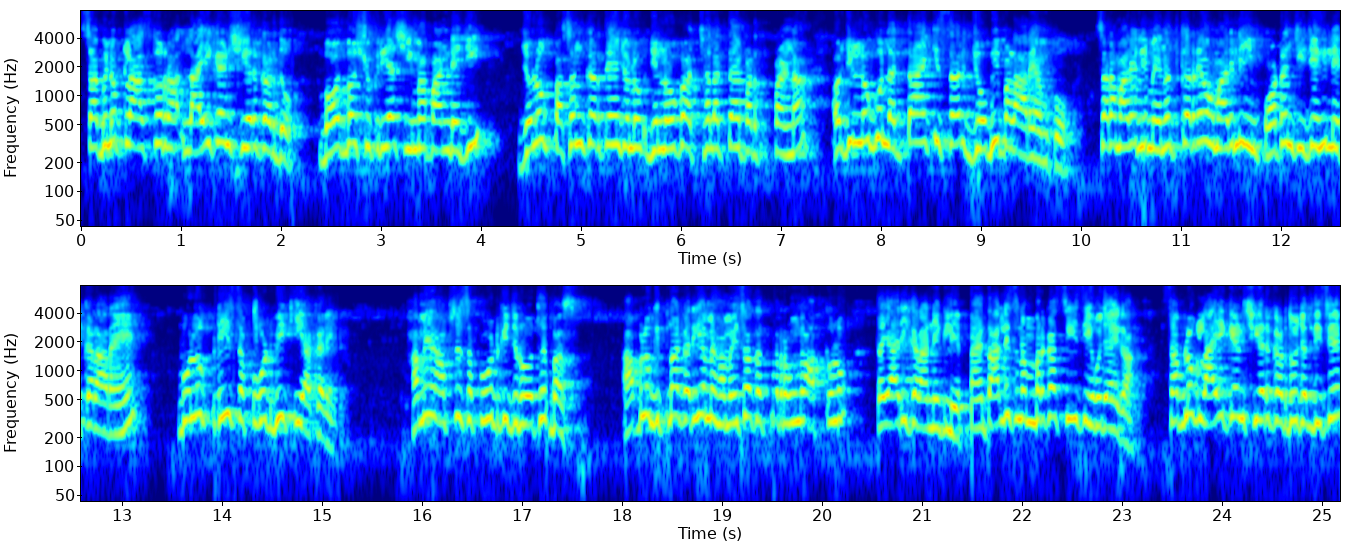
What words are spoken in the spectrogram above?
सभी लोग क्लास को लाइक एंड शेयर कर दो। बहुत बहुत शुक्रिया सीमा पांडे जी। जो लोग पसंद करते हैं जो लोग जिन लोगों को अच्छा लगता है पढ़, पढ़ना और जिन लोगों को लगता है कि सर जो भी पढ़ा रहे हैं हमको सर हमारे लिए मेहनत कर रहे हो हमारे लिए इंपॉर्टेंट चीज़ें ही लेकर आ रहे हैं वो लोग प्लीज़ सपोर्ट भी किया करें। हमें आपसे सपोर्ट की ज़रूरत है बस। आप लोग इतना करिए मैं हमेशा तत्पर रहूँगा आपको लोग तैयारी कराने के लिए। पैंतालीस नंबर का सी सी हो जाएगा। सब लोग लाइक एंड शेयर कर दो जल्दी से।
